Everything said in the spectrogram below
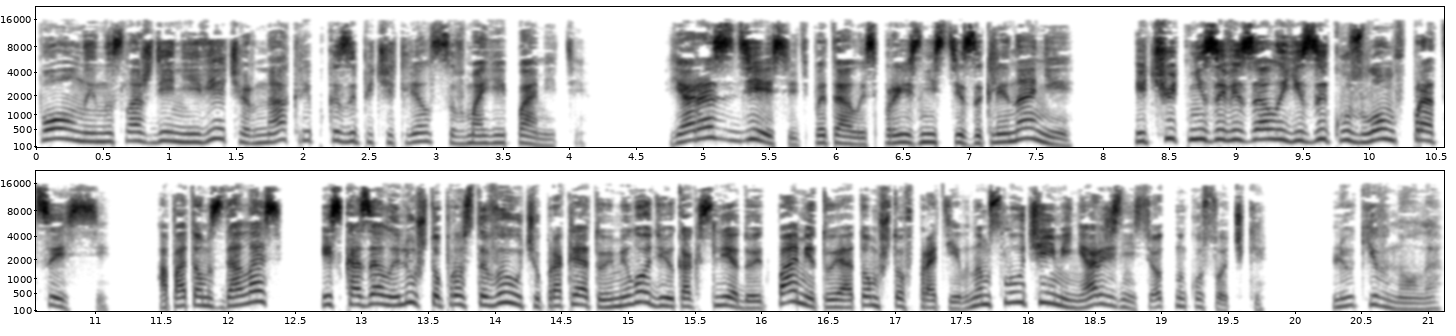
Полный наслаждения вечер накрепко запечатлелся в моей памяти. Я раз десять пыталась произнести заклинание и чуть не завязала язык узлом в процессе, а потом сдалась и сказала Лю, что просто выучу проклятую мелодию как следует, памятуя о том, что в противном случае меня разнесет на кусочки. Лю кивнула.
